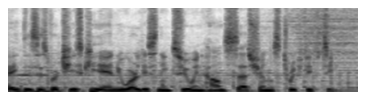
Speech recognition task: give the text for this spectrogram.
Hey, this is Wrechiski, and you are listening to Enhanced Sessions 350.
